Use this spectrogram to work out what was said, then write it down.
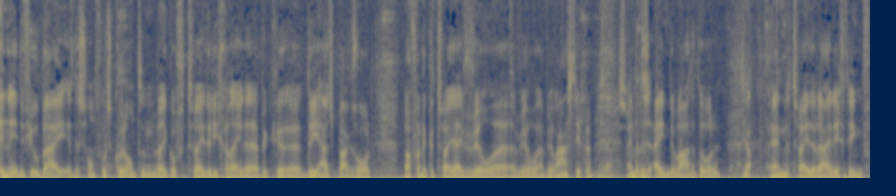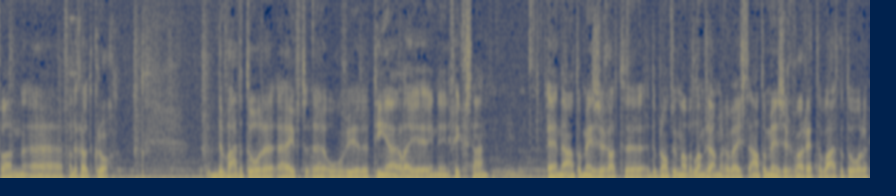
in een interview bij de Zandvoorts Courant een week of twee, drie geleden heb ik eh, drie uitspraken gehoord waarvan ik er twee even wil, eh, wil, wil aanstippen. en dat is één, de Watertoren. Ja. En de tweede rijrichting van, eh, van de Grote Krocht. De watertoren heeft eh, ongeveer eh, tien jaar geleden in, in de fik gestaan. En een aantal mensen had eh, de brandweer maar wat langzamer geweest. Een aantal mensen zeggen van red de watertoren.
